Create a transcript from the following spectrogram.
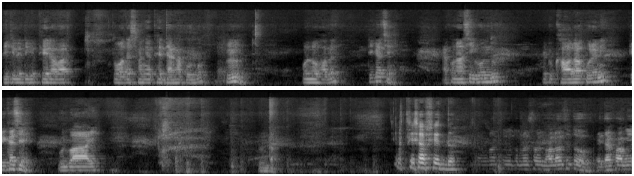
বিকেলের দিকে ফের আবার তোমাদের সঙ্গে ফের দেখা করব। হুম? অন্যভাবে ঠিক আছে? এখন আসি বন্ধু একটু খাওয়া দাওয়া করে নিই ঠিক আছে? গুড বাই আজকে সব সেদ্ধ। তোমরা সবাই ভালো আছো তো? এই দেখো আমি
